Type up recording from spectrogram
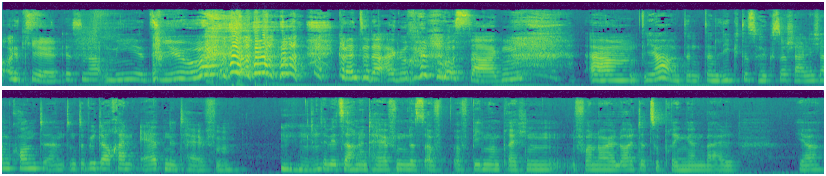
Okay. It's, it's not me, it's you. Könnte der Algorithmus sagen. Ähm, ja, dann, dann liegt das höchstwahrscheinlich am Content und da wird auch ein Ad nicht helfen. Mhm. Da wird es auch nicht helfen, das auf, auf Biegen und Brechen vor neue Leute zu bringen, weil ja,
